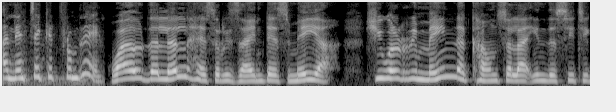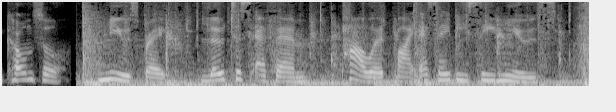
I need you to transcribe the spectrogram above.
and then take it from there. While De Lille has resigned as mayor, she will remain a councillor in the city council. Newsbreak, Lotus FM, powered by SABC News.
